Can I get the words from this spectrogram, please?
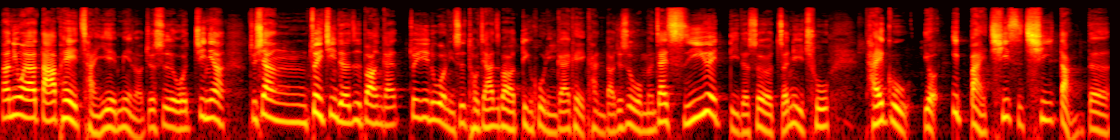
那另外要搭配产业面了，就是我尽量，就像最近的日报，应该最近如果你是投家日报的订户，你应该可以看到，就是我们在十一月底的时候有整理出台股有一百七十七档的，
